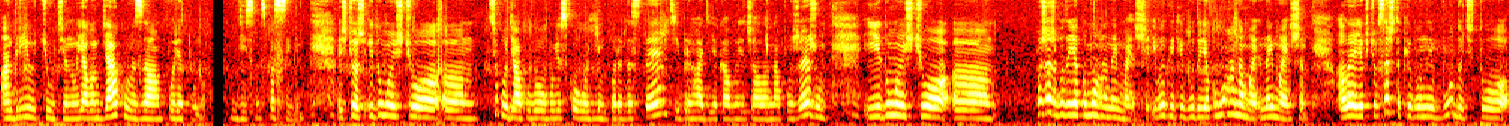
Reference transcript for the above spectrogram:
Андрію Тютіну. Я вам дякую за порятунок. Дійсно, спасибі. Що ж, і думаю, що е, цю подяку ви обов'язково їм передасте, цій бригаді, яка виїжджала на пожежу. І думаю, що е, пожеж буде якомога найменше, і викликів буде якомога найменше. Але якщо все ж таки вони будуть, то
